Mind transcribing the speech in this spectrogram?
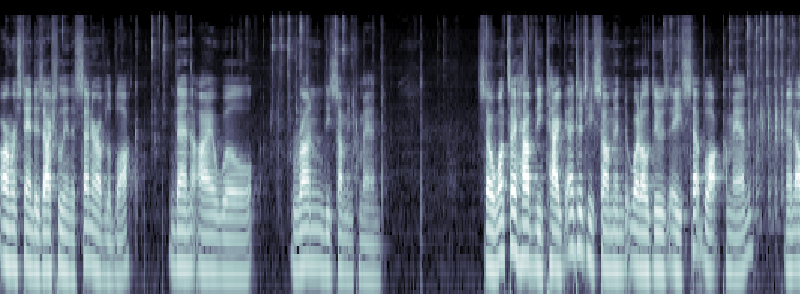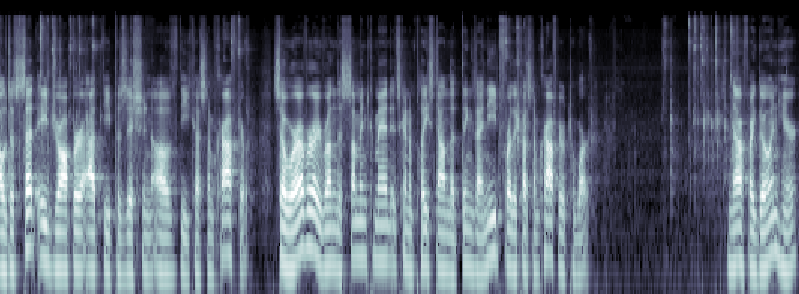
armor stand is actually in the center of the block. Then I will run the summon command. So once I have the tagged entity summoned, what I'll do is a set block command, and I'll just set a dropper at the position of the custom crafter. So wherever I run the summon command, it's going to place down the things I need for the custom crafter to work. Now if I go in here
